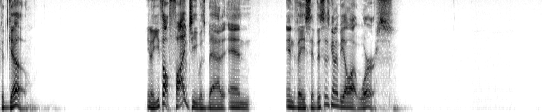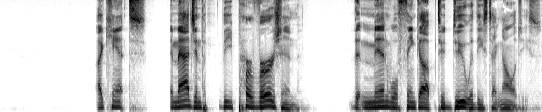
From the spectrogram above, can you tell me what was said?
could go you know, you thought 5G was bad and invasive. This is going to be a lot worse. I can't imagine the, the perversion that men will think up to do with these technologies.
